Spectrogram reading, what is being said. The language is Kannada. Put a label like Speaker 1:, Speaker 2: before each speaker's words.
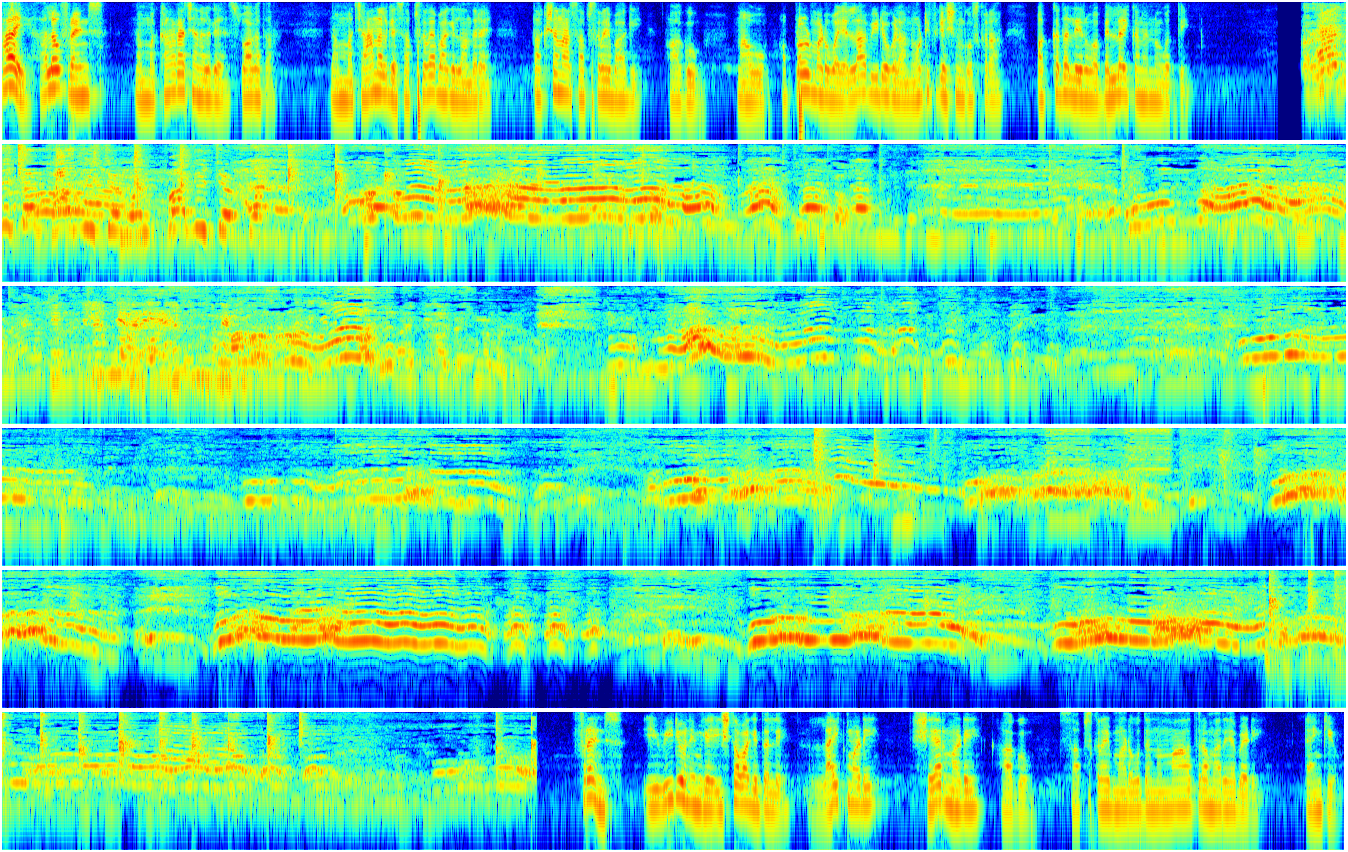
Speaker 1: ಹಾಯ್ ಹಲೋ ಫ್ರೆಂಡ್ಸ್ ನಮ್ಮ ಕನ್ನಡ ಚಾನಲ್ಗೆ ಸ್ವಾಗತ. ನಮ್ಮ ಚಾನಲ್ಗೆ ಸಬ್ಸ್ಕ್ರೈಬ್ ಆಗಿಲ್ಲ ಅಂದರೆ ತಕ್ಷಣ ಸಬ್ಸ್ಕ್ರೈಬ್ ಆಗಿ. ಹಾಗೂ ನಾವು ಅಪ್ಲೋಡ್ ಮಾಡುವ ಎಲ್ಲ ವಿಡಿಯೋಗಳ ನೋಟಿಫಿಕೇಶನ್ಗೋಸ್ಕರ ಪಕ್ಕದಲ್ಲಿರುವ ಬೆಲ್ ಐಕನ್ ಅನ್ನು ಒತ್ತಿ. ಫ್ರೆಂಡ್ಸ್ ಈ ವಿಡಿಯೋ ನಿಮಗೆ ಇಷ್ಟವಾಗಿದ್ದಲ್ಲಿ ಲೈಕ್ ಮಾಡಿ ಶೇರ್ ಮಾಡಿ ಹಾಗೂ ಸಬ್ಸ್ಕ್ರೈಬ್ ಮಾಡುವುದನ್ನು ಮಾತ್ರ ಮರೆಯಬೇಡಿ. Thank you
